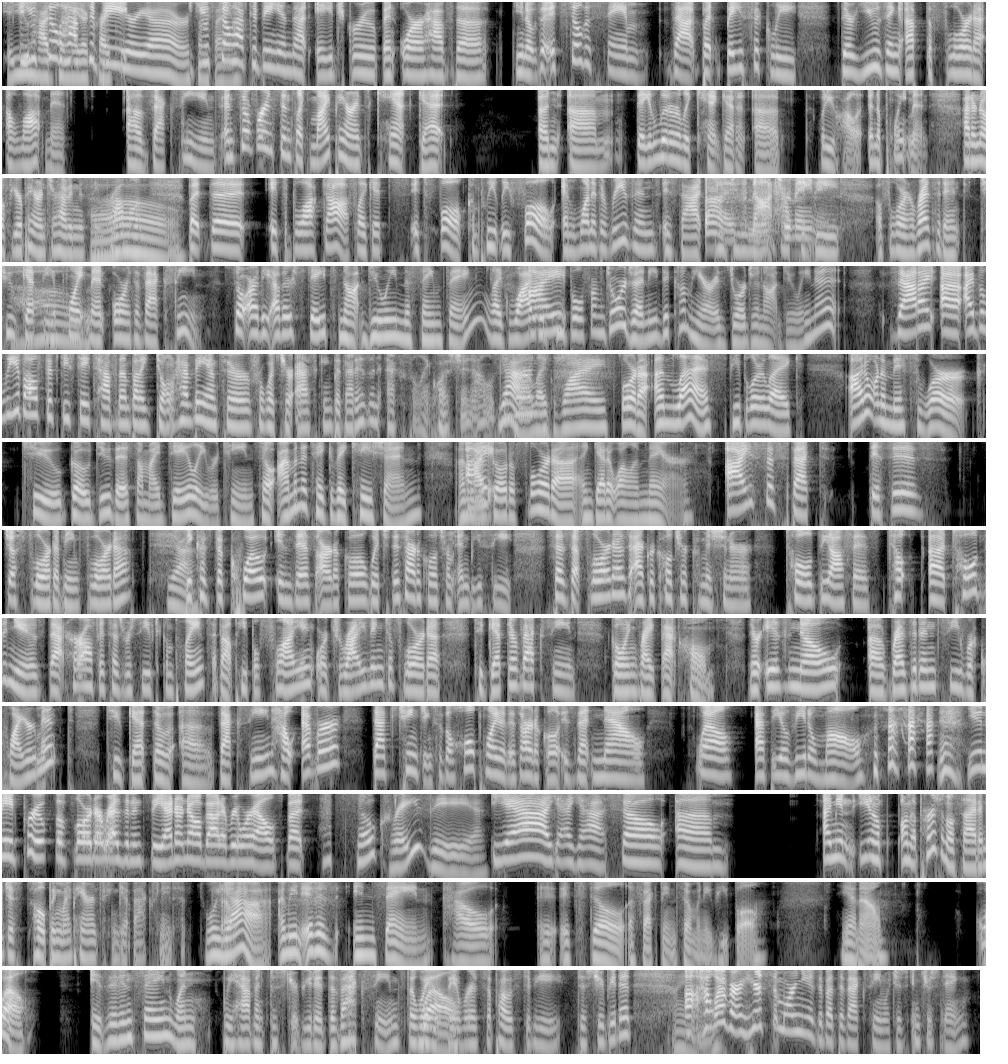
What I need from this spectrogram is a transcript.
you, You had still to have meet to a be- criteria or something. you still have to be in that age group and or have the you know the, it's still the same that but basically they're using up the florida allotment of vaccines and so for instance like my parents can't get an um they literally can't get an uh what do you call it an appointment i don't know if your parents are having the same problem Oh. but the it's blocked off, like it's it's full, completely full. And one of the reasons is that Five you do not minutes have to be a Florida resident to get the Oh. appointment or the vaccine. So are the other states not doing the same thing? Like why would I- people from Georgia need to come here? Is Georgia not doing it? That I uh, I believe all 50 states have them, but I don't have the answer for what you're asking. But that is an excellent question, Allison. Yeah, Burns. like why Florida? Unless people are like, I don't want to miss work to go do this on my daily routine. So I'm going to take a vacation. I'm going to go to Florida and get it while I'm there. I suspect this is just Florida being Florida. Yeah. Because the quote in this article, which this article is from NBC, says that Florida's agriculture commissioner told the office, tol- uh, told the news that her office has received complaints about people flying or driving to Florida to get their vaccine going right back home. There is no uh, residency requirement to get the uh, vaccine. However, that's changing. So the whole point of this article is that now, well, at the Oviedo Mall, you need proof of Florida residency. I don't know about everywhere else, but That's so crazy. yeah, yeah, yeah. So, um, I mean, you know, on the personal side, I'm just hoping my parents can get vaccinated. Well, So, yeah. I mean, it is insane how it's still affecting so many people. You know, Well, is it insane when we haven't distributed the vaccines the way Well- they were supposed to be distributed? Uh, however, here's some more news about the vaccine, which is interesting.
